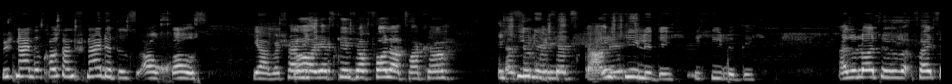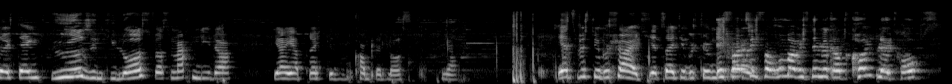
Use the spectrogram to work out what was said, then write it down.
wir schneiden das raus, dann schneidet es auch raus. Ja, So, wahrscheinlich. jetzt gehe ich auf Vollattacke. ich ich dich. jetzt gar Ich nicht. heale dich. Ich heale dich. Also Leute, falls ihr euch denkt, "Hö, sind die lost? Was machen die da? Ja, ihr habt recht, die sind komplett lost. Ja. Jetzt wisst ihr Bescheid. Jetzt seid ihr bestimmt. Ich weiß nicht warum, aber ich nehme gerade komplett hops.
